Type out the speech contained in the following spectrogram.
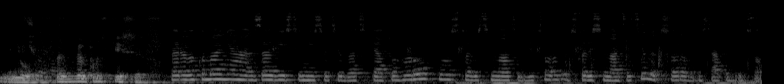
ну, почула це буде простіше. Перевиконання за 8 місяців 2025 року 118 118,40%.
